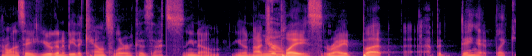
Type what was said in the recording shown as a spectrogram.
I don't want to say you're going to be the counselor because that's, you know, you know, not your place, right? But uh, but dang it, like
